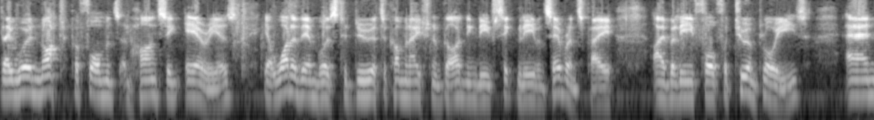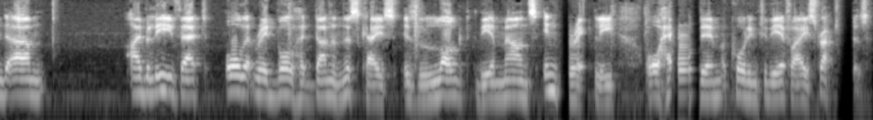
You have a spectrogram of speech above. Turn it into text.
They were not performance enhancing areas. You know, one of them was to do, it's a combination of gardening leave, sick leave, and severance pay, I believe, for, for two employees. And um, I believe that all that Red Bull had done in this case is logged the amounts incorrectly or herald them according to the FIA structures.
